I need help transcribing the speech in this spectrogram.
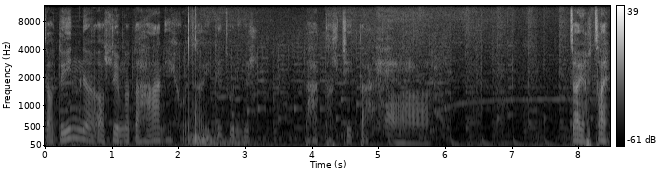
За одоо энэ олон юмнуудаа хаана хийх вэ? Эдээ зүгээр ингээл хадгалчих да. За явцгаая.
